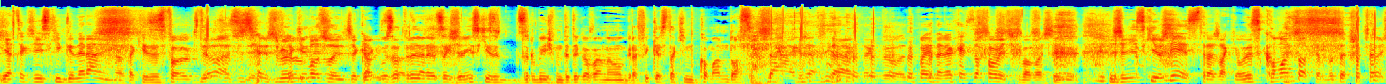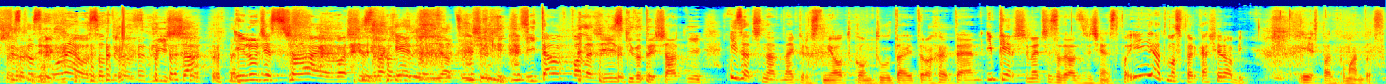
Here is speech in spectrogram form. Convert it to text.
Jacek Zieliński generalnie miał takie zespoły, które zazwyczaj już były Kiedyś, mocno. Jak był za trener Jacek Zieliński, zrobiliśmy dedykowaną grafikę z takim komandosem. Tak, tak, tak, tak było. To Pamiętam, jakaś zapowiedź chyba właśnie. Zieliński już nie jest strażakiem, on jest komandosem, bo to już wszystko spłonęło, są tylko zgliszcza i ludzie strzelają właśnie z rakiety. I tam wpada Zieliński do tej szatni i zaczyna najpierw z miotką tutaj trochę ten i pierwszy mecz jest od zwycięstwo i atmosferka się robi. I jest pan komandos.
